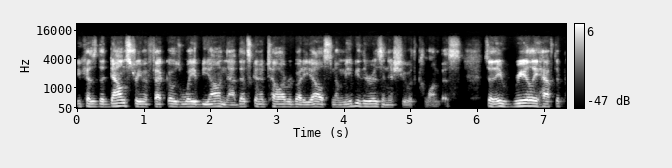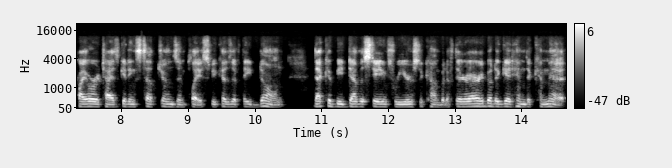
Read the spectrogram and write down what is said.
because the downstream effect goes way beyond that. That's going to tell everybody else, you know, maybe there is an issue with Columbus. So they really have to prioritize getting Seth Jones in place because if they don't, that could be devastating for years to come. But if they're able to get him to commit,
